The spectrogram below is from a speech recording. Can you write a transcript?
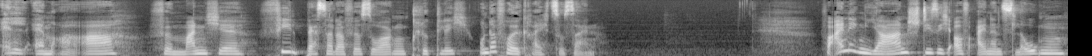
LMAA für manche viel besser dafür sorgen, glücklich und erfolgreich zu sein. Vor einigen Jahren stieß ich auf einen Slogan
